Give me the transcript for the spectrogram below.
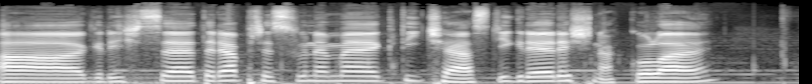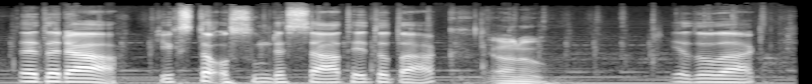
A když se teda přesuneme k té části, kde jedeš na kole, to je teda těch 180, je to tak? Ano. Je to tak.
